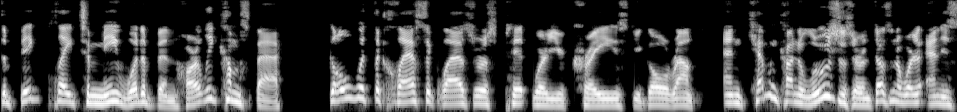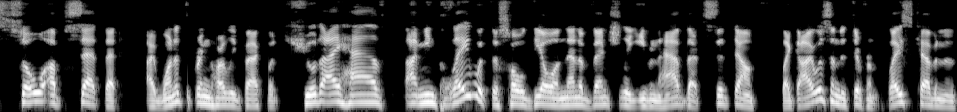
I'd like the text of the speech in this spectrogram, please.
the big play to me would have been Harley comes back. Go with the classic Lazarus pit where you're crazed, you go around. And Kevin kind of loses her and doesn't know where, and is so upset that I wanted to bring Harley back, but should I have? I mean, play with this whole deal and then eventually even have that sit down. Like I was in a different place, Kevin, and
